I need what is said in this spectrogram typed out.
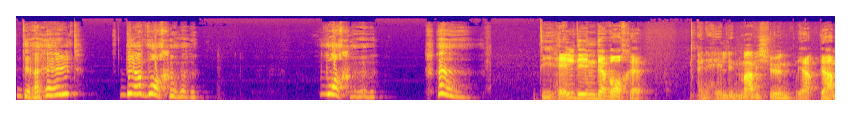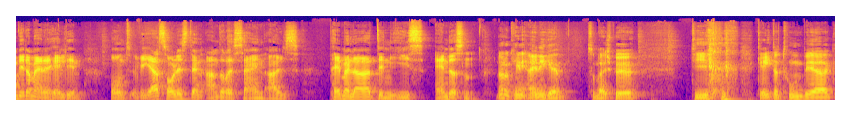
der Held der Woche. Woche. Die Heldin der Woche. Eine Heldin, ma wie schön. Ja, wir haben wieder mal eine Heldin. Und wer soll es denn anderes sein als Pamela Denise Anderson? Na, da kenne ich einige. Zum Beispiel die Greta Thunberg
